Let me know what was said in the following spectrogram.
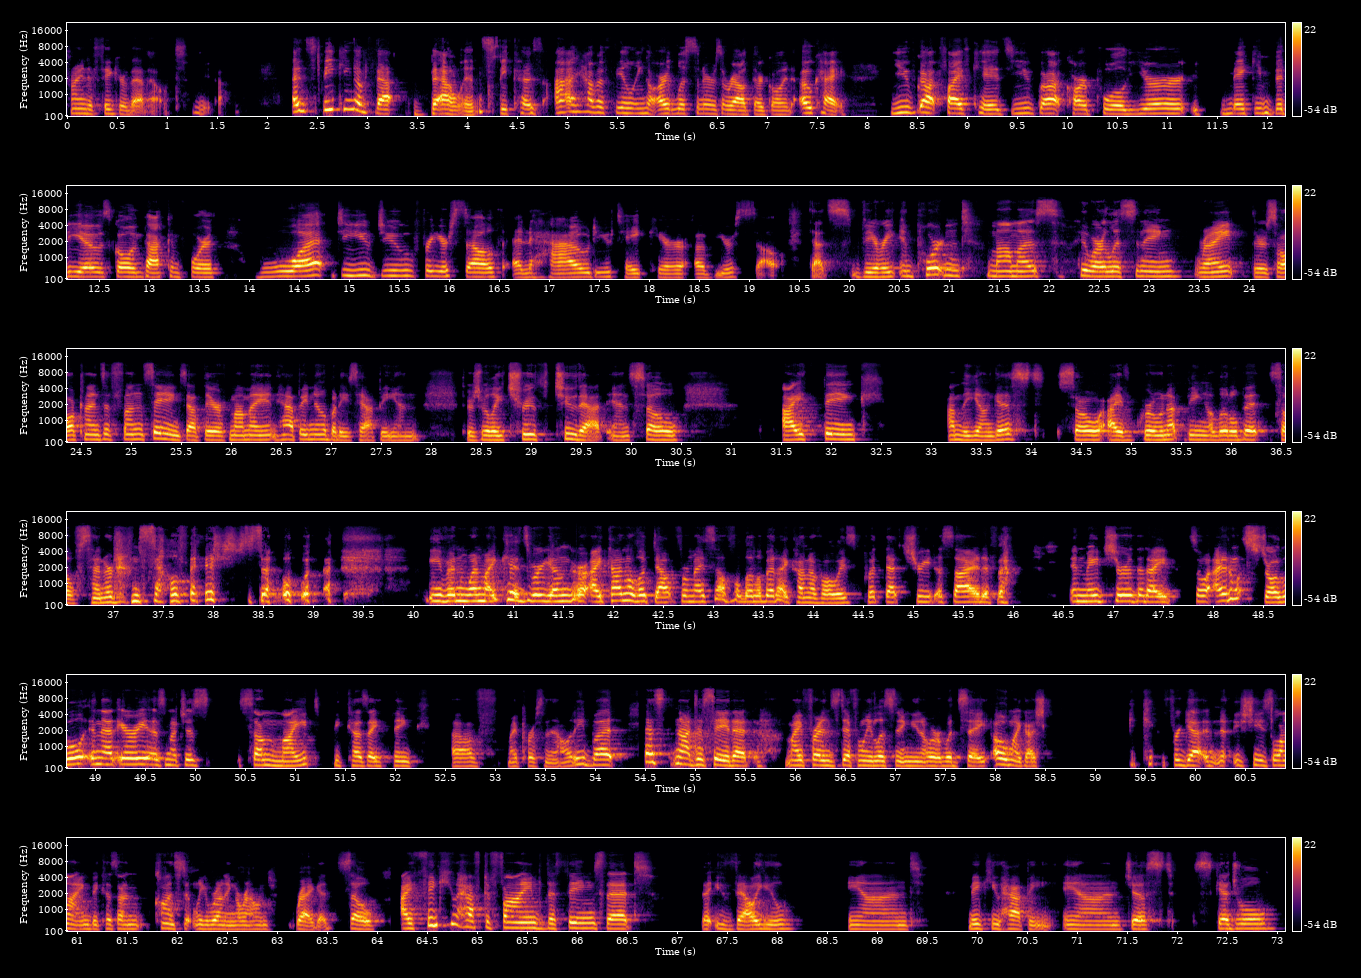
trying to figure that out Yeah. And speaking of that balance, because I have a feeling our listeners are out there going, okay, you've got five kids, you've got carpool, you're making videos going back and forth. What do you do for yourself and how do you take care of yourself? that's very important mamas who are listening right there's all kinds of fun sayings out there if mama ain't happy nobody's happy and there's really truth to that and so i think i'm the youngest so i've grown up being a little bit self-centered and selfish so even when my kids were younger i kind of looked out for myself a little bit i kind of always put that treat aside if and made sure that I so I don't struggle in that area as much as some might because I think of my personality. But that's not to say that my friends definitely listening, you know, or would say, "Oh my gosh, forget she's lying because I'm constantly running around ragged." So I think you have to find the things that that you value and make you happy and just schedule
